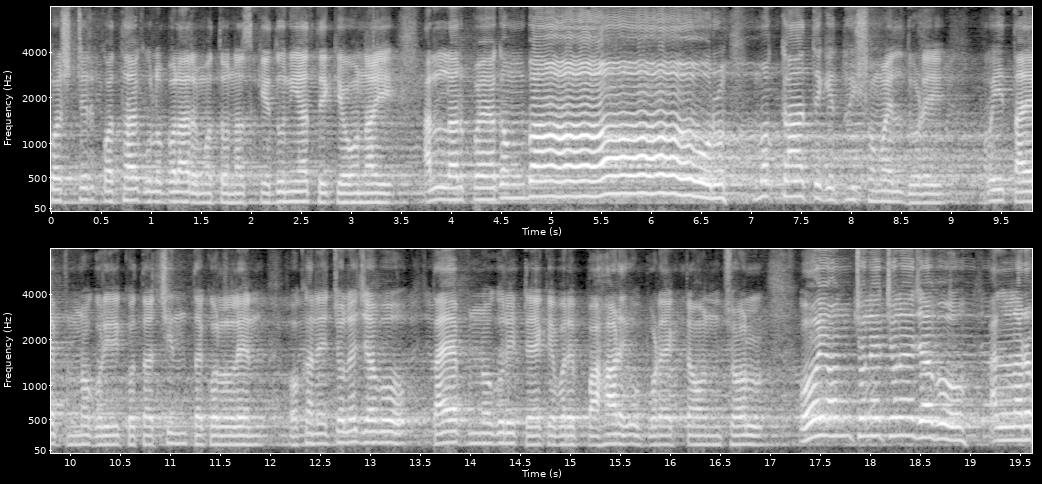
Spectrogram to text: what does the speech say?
কষ্টের কথাগুলো বলার মতন আজকে দুনিয়াতে কেউ নাই। আল্লাহর পয়গম্বর মক্কা থেকে দুই সময় দূরে ওই তায়েফ নগরীর কথা চিন্তা করলেন। ওখানে চলে যাব। তায়েফ নগরীটা একেবারে পাহাড়ের উপরে একটা অঞ্চল। ওই অঞ্চলে চলে যাব। আল্লাহর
